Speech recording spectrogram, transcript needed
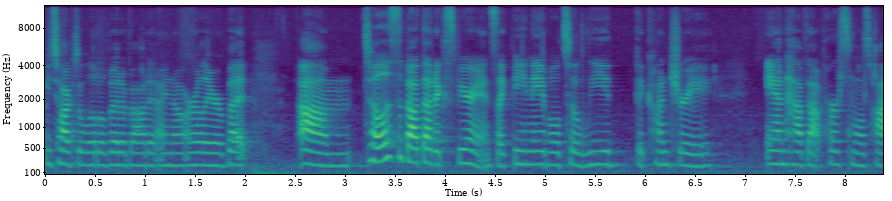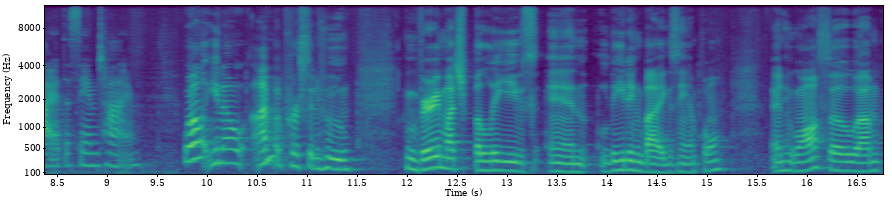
You talked a little bit about it, I know, earlier, but um, tell us about that experience, like being able to lead the country and have that personal tie at the same time. Well, you know, I'm a person who, who very much believes in leading by example, and who also um,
